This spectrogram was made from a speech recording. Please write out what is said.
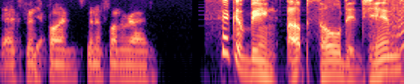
yeah, it's been yeah. fun. It's been a fun ride. Sick of being upsold at gyms?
